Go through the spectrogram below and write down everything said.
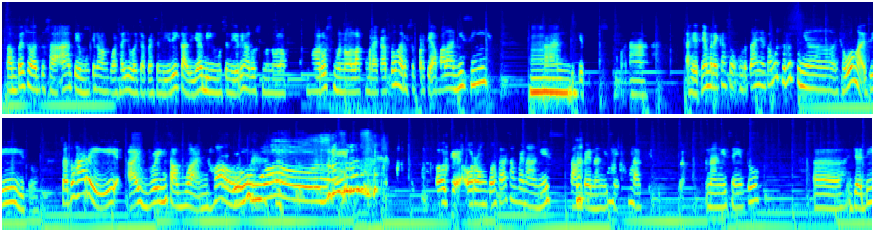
Sampai suatu saat ya mungkin orang tua saya juga capek sendiri kali ya bingung sendiri harus menolak harus menolak mereka tuh harus seperti apa lagi sih Hmm. kan begitu. Nah, akhirnya mereka bertanya, kamu sebenarnya punya cowok nggak sih gitu. Suatu hari, I bring someone home. Wow, terus terus. Oke, orang tua saya sampai nangis, sampai nangisnya sakit. Nangisnya itu, eh jadi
